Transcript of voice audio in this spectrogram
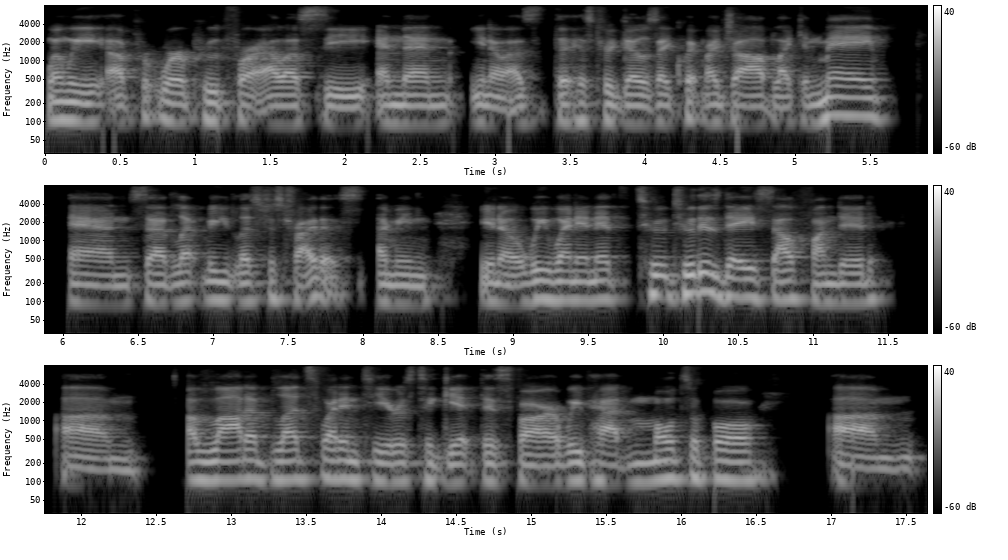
when we uh, were approved for our LLC. And then, you know, as the history goes, I quit my job like in May and said, let me, let's just try this. I mean, you know, we went in it to, to this day, self funded, um, a lot of blood, sweat, and tears to get this far. We've had multiple um,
